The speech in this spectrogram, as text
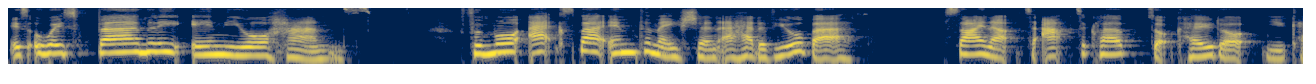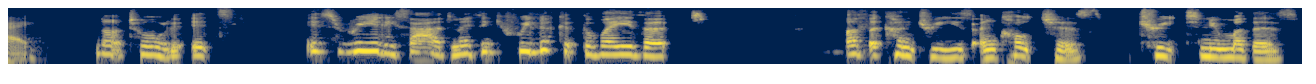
is always firmly in your hands. For more expert information ahead of your birth, sign up to aptaclub.co.uk. Not at all. It's it's really sad. And I think if we look at the way that other countries and cultures treat new mothers,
